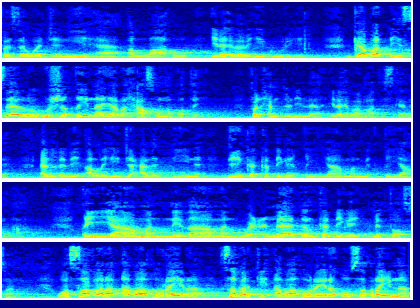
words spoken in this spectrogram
fazawajaniiha allaahu ilaah baaba ii guuriyey gabadhii saa loogu shaqaynayaaba xaas u noqotay faalxamdu lilah ilahay baa maad iska leh alladii allihii jacala diina diinka ka dhigay qiyaaman mid qiyaam ah qiyaaman nidaaman wacmaadan ka dhigay mid toosan wa sabra abaa hurayra. Sabarkii abaa hurayre uu sabrayna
